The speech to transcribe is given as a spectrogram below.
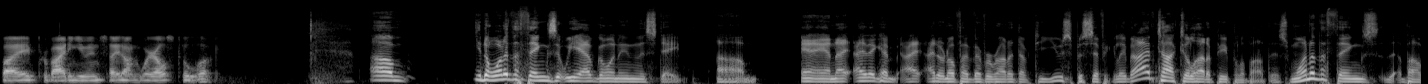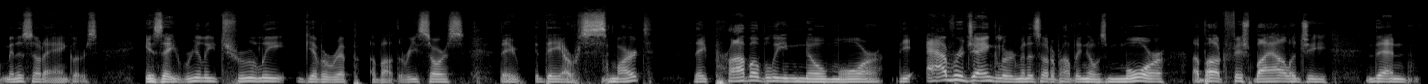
by providing you insight on where else to look. Um, you know, one of the things that we have going in the state, um, and I, I think I'm, I, I don't know if I've ever brought it up to you specifically, but I've talked to a lot of people about this. One of the things about Minnesota anglers is they really truly give a rip about the resource. They they are smart. They probably know more. The average angler in Minnesota probably knows more about fish biology than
